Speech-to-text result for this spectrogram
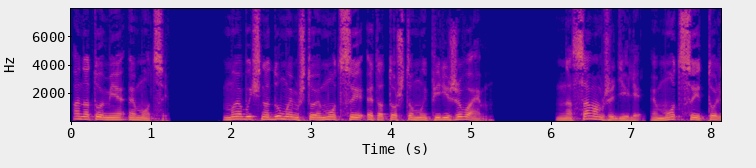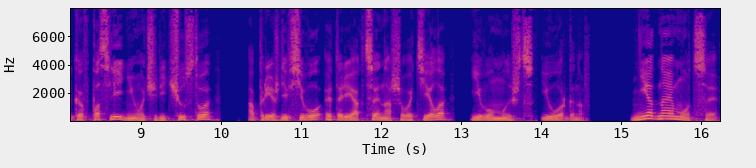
Анатомия эмоций. Мы обычно думаем, что эмоции – это то, что мы переживаем. На самом же деле эмоции только в последнюю очередь чувства, а прежде всего это реакция нашего тела, его мышц и органов. Ни одна эмоция,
